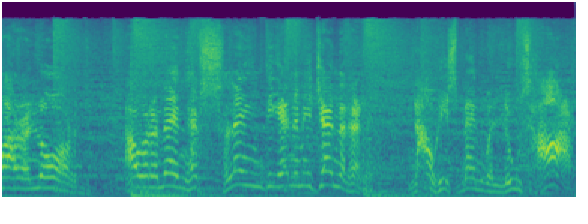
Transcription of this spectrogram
Our lord. Our men have slain the enemy general. Now his men will lose heart.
